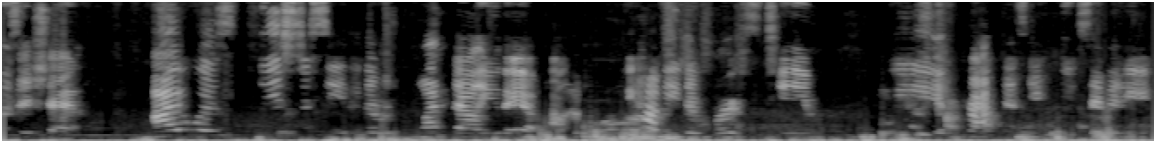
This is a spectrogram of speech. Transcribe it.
position, I was pleased to see that there was one value they upheld. We have a diverse team. We practice inclusivity,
